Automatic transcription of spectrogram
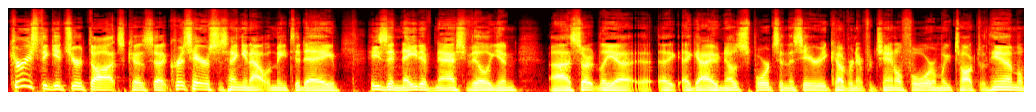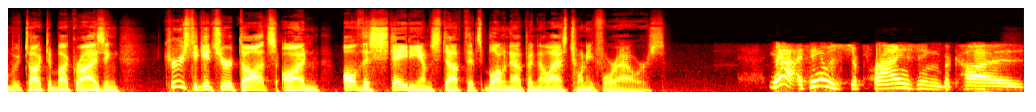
curious to get your thoughts because uh, Chris Harris is hanging out with me today. He's a native Nashvilleian, uh, certainly a, a, a, guy who knows sports in this area, covering it for Channel 4. And we've talked with him and we've talked to Buck Reising. Curious to get your thoughts on all this stadium stuff that's blown up in the last 24 hours. Yeah, I think it was surprising because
